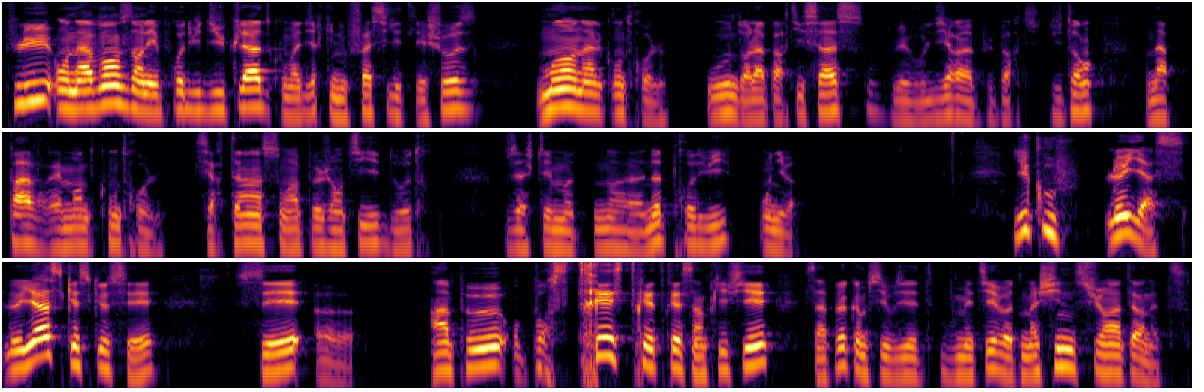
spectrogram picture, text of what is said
plus on avance dans les produits du cloud, qu'on va dire qui nous facilitent les choses, moins on a le contrôle. Ou dans la partie SaaS, je vais vous le dire la plupart du temps, on n'a pas vraiment de contrôle. Certains sont un peu gentils, d'autres, vous achetez notre produit, on y va. Du coup, le IaaS. Le IaaS, qu'est-ce que c'est? C'est euh, un peu, pour très très très simplifier, c'est un peu comme si vous, vous mettiez votre machine sur Internet.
